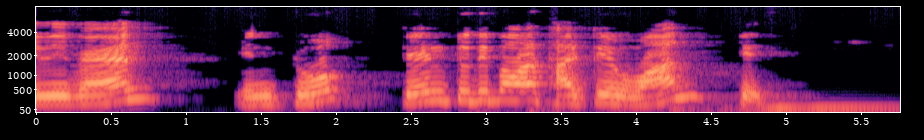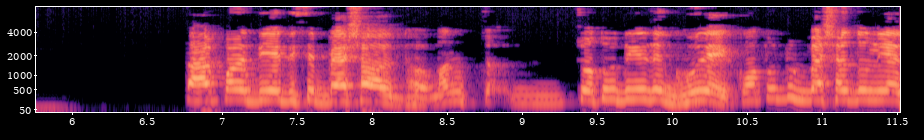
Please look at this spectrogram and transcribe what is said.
eleven into ten to the power thirty one kg তারপরে দিয়ে দিছে ব্যাসার্ধ মানে চতুর্দিকে যে ঘুরে, কতটুকু ব্যাসার্ধ নিয়ে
